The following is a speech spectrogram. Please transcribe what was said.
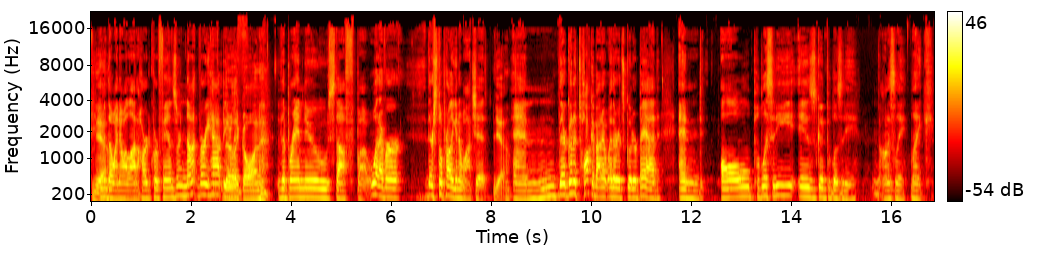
Yeah. Even though I know a lot of hardcore fans are not very happy They're with like going. the brand new stuff, but whatever. They're still probably gonna watch it, Yeah. and they're gonna talk about it whether it's good or bad. And all publicity is good publicity. Honestly, like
